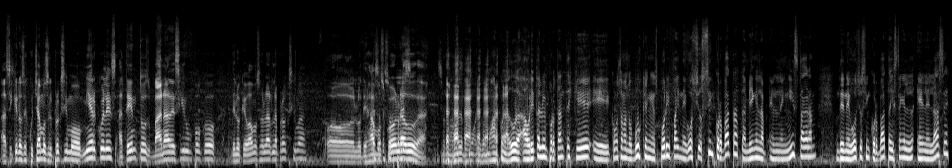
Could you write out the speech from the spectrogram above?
Así que nos escuchamos el próximo miércoles. Atentos, van a decir un poco de lo que vamos a hablar la próxima o lo dejamos con la duda. Eso no, vamos, a dejar con la duda. Ahorita lo importante es que, eh, ¿cómo se llama? Nos busquen en Spotify Negocios Sin Corbata, también en, la, en, Instagram de Negocios Sin Corbata, ahí está el, el enlace,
